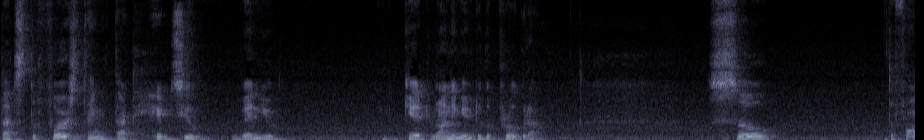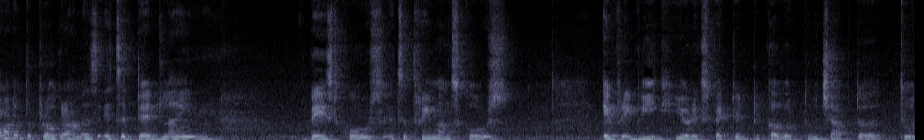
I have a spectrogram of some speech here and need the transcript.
That's the first thing that hits you when you get running into the program. So the format of the program is it's a deadline based course. It's a three months course. Every week you're expected to cover two chapter two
